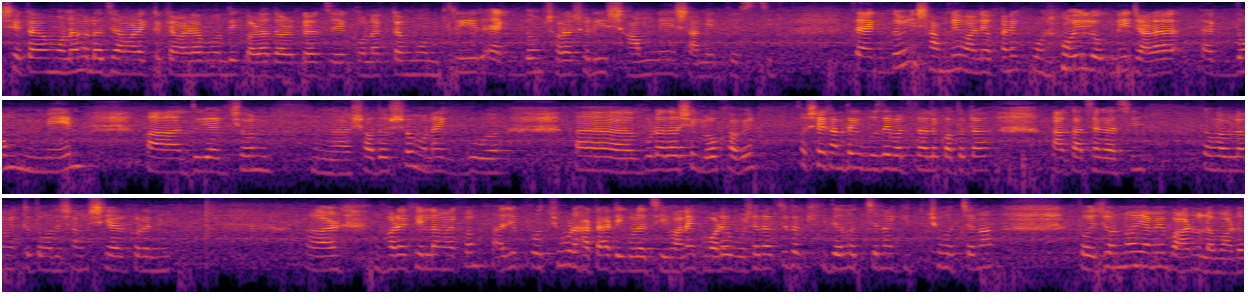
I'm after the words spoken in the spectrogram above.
সেটা মনে হলো যে আমার একটা ক্যামেরাবন্দি করা দরকার যে কোনো একটা মন্ত্রীর একদম সরাসরি সামনে সান্নিধ্যে এসেছি। তো একদমই সামনে মানে ওখানে কোনোই লোক নেই যারা একদম মেন দুই একজন সদস্য মনে হয় গু- আহ, লোক হবে। তো সেখান থেকে বুঝতে পারছি তাহলে কতটা কাছাকাছি। তো ভাবলাম একটু তোমাদের সঙ্গে শেয়ার করে নিই। আর ঘরে ফিরলাম এখন। আজ প্রচুর হাঁটাহাঁটি করেছি। মানে ঘরে বসে থাকছি তো খিদে হচ্ছে না, কিচ্ছু হচ্ছে না। তো ওই জন্যই আমি বার হলাম আরও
